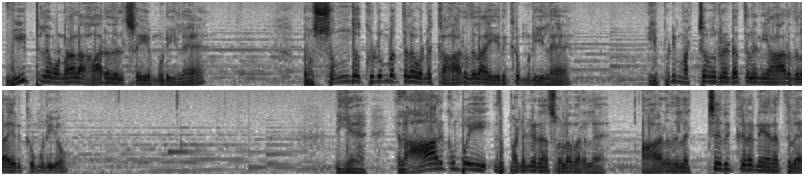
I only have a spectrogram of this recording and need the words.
வீட்டில் உன்னால் ஆறுதல் செய்ய முடியல. உன் சொந்த குடும்பத்தில் உனக்கு ஆறுதலாக இருக்க முடியல. எப்படி மற்றவர்களிடத்தில் நீ ஆறுதலாக இருக்க முடியும்? நீங்கள் எல்லாருக்கும் போய் இது பண்ணுங்க நான் சொல்ல வரல. ஆறுதலற்று இருக்கிற நேரத்தில்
